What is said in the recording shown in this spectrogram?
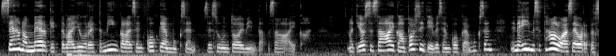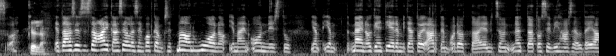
sehän on merkittävää juuri, että minkälaisen kokemuksen se sun toiminta saa aikaan. Että jos se saa aikaan positiivisen kokemuksen, niin ne ihmiset haluaa seurata sua. Kyllä. Ja taas jos se saa aikaan sellaisen kokemuksen, että mä oon huono ja mä en onnistu ja, ja mä en oikein tiedä, mitä toi Artem odottaa ja nyt se on, näyttää tosi vihaselta ja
